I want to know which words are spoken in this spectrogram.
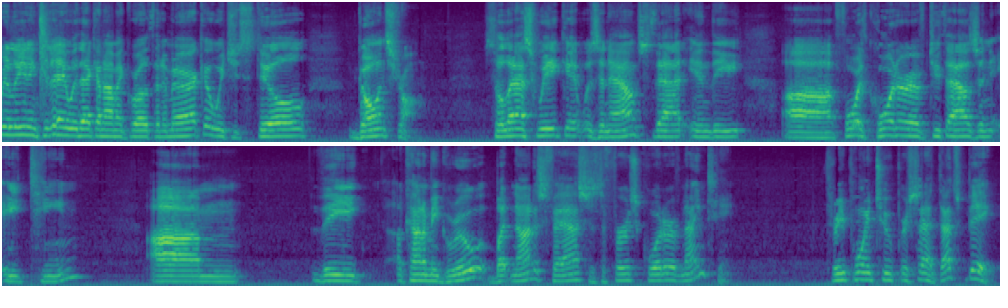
we're leading today with economic growth in America, which is still going strong. So last week it was announced that in the uh, fourth quarter of 2018, um, the economy grew, but not as fast as the first quarter of 19. 3.2%. That's big.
